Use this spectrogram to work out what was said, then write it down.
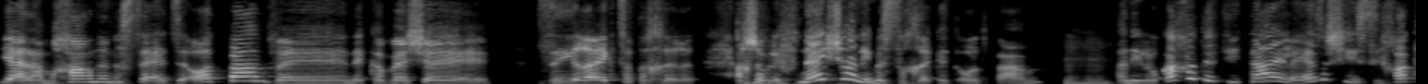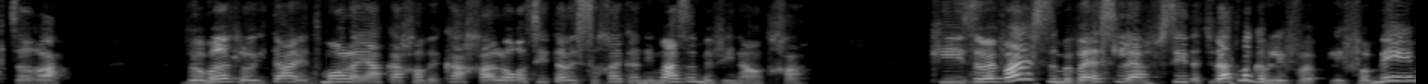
יאללה, מחר ננסה את זה עוד פעם, ונקווה שזה ייראה קצת אחרת. עכשיו, לפני שאני משחקת עוד פעם, mm-hmm. אני לוקחת את איתי לאיזושהי שיחה קצרה, ואומרת לו, איתי, אתמול היה ככה וככה, לא רצית לשחק, אני מה זה מבינה אותך. כי זה מבאס, זה מבאס להפסיד. את יודעת מה, גם לפעמים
